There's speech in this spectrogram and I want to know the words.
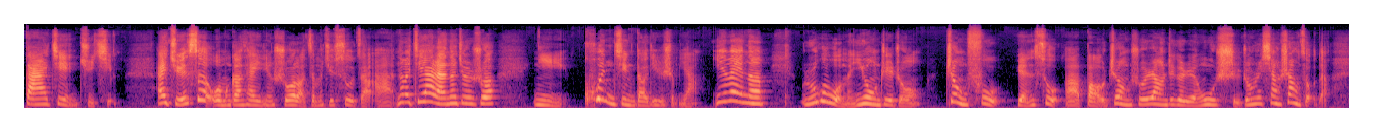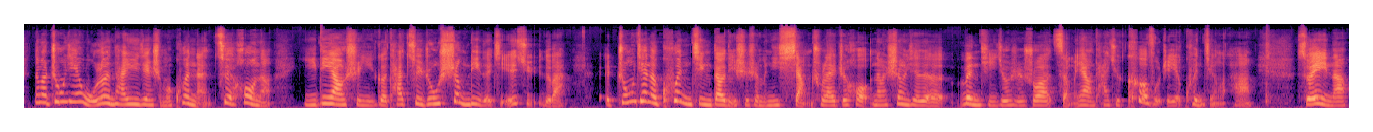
搭建剧情。哎，角色我们刚才已经说了怎么去塑造啊。那么接下来呢，就是说你困境到底是什么样？因为呢，如果我们用这种正负元素啊，保证说让这个人物始终是向上走的，那么中间无论他遇见什么困难，最后呢，一定要是一个他最终胜利的结局，对吧？呃，中间的困境到底是什么？你想出来之后，那么剩下的问题就是说，怎么样他去克服这些困境了哈？所以呢，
